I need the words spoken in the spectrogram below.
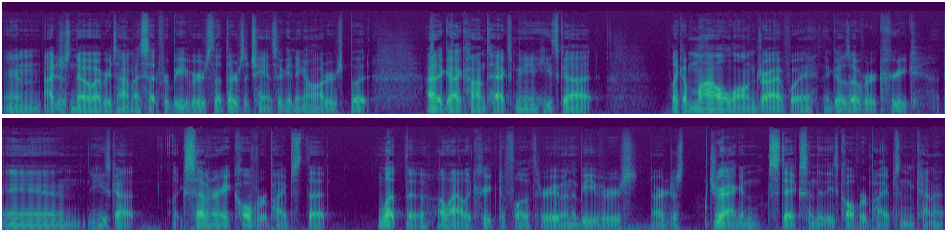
and I just know every time I set for beavers that there's a chance of getting otters. But I had a guy contact me. He's got like a mile long driveway that goes over a creek, and he's got like seven or eight culvert pipes that let the allow the creek to flow through, and the beavers are just dragging sticks into these culvert pipes and kind of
